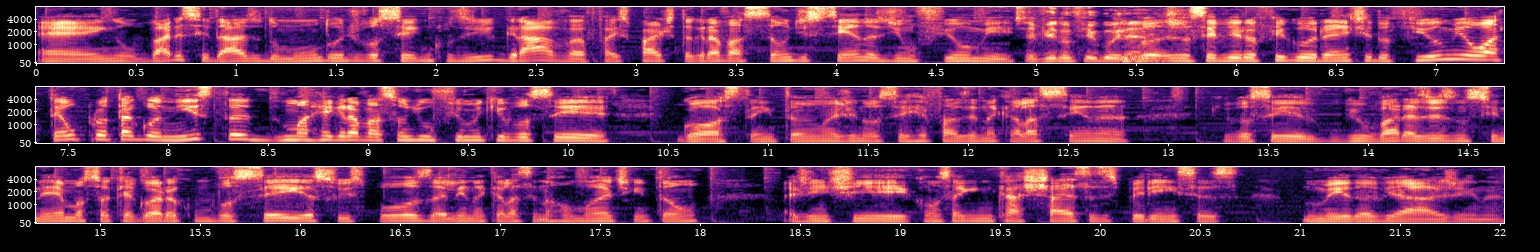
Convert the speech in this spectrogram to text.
é, em várias cidades do mundo, onde você inclusive grava, faz parte da gravação de cenas de um filme. Você vira um figurante. Você vira o figurante do filme ou até o protagonista de uma regravação de um filme que você gosta. Então imagina você refazendo aquela cena que você viu várias vezes no cinema, só que agora com você e a sua esposa ali naquela cena romântica. Então a gente consegue encaixar essas experiências no meio da viagem, né?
